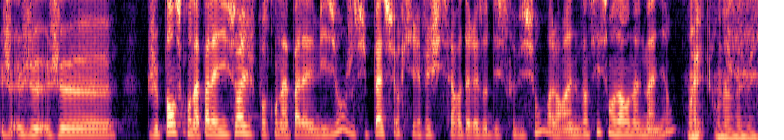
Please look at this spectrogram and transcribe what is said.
Je, je, je, je pense qu'on n'a pas la même histoire et je pense qu'on n'a pas la même vision. Je suis pas sûre qu'ils réfléchissent à avoir des réseaux de distribution. Alors, N26, on l'a en Allemagne, hein. Ouais, on a un même.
